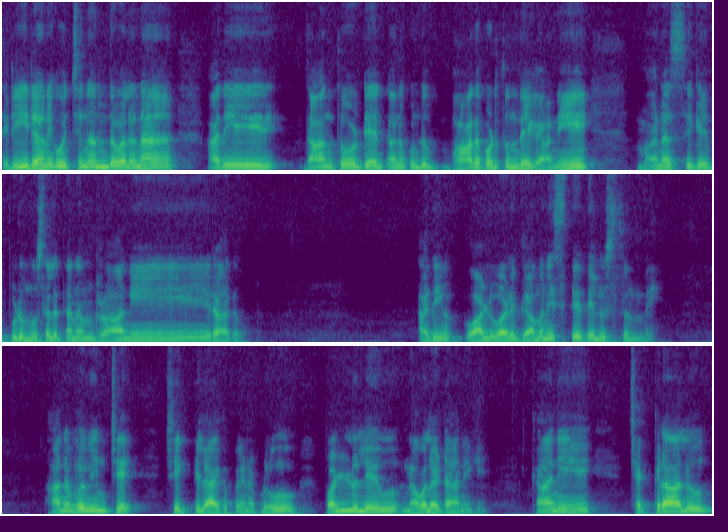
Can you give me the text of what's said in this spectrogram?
శరీరానికి వచ్చినందువలన అది దాంతో అనుకుంటూ బాధపడుతుందే కానీ మనస్సుకి ఎప్పుడు ముసలితనం రానే రాదు. అది వాళ్ళు వాళ్ళు గమనిస్తే తెలుస్తుంది. అనుభవించే శక్తి లేకపోయినప్పుడు పళ్ళు లేవు నవలటానికి. కానీ చక్రాలు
